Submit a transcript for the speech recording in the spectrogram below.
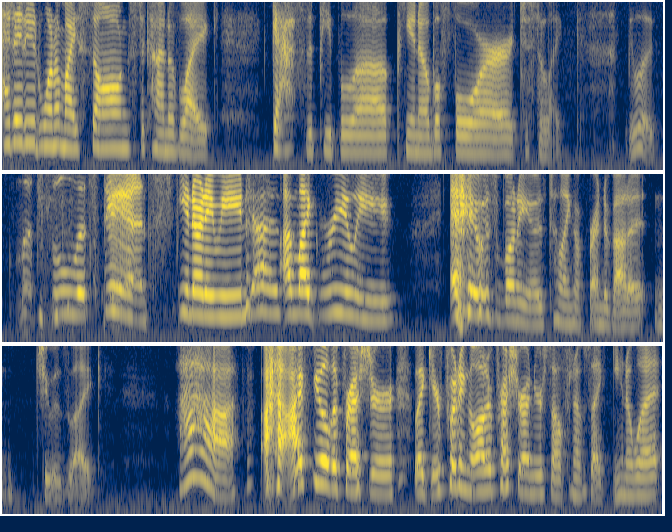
edited one of my songs to kind of like gas the people up, you know, before just to like be like, let's go, let's dance. You know what I mean? Yes. I'm like really. It was funny. I was telling a friend about it, and she was like, "Ah, I feel the pressure. Like you're putting a lot of pressure on yourself." And I was like, "You know what?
